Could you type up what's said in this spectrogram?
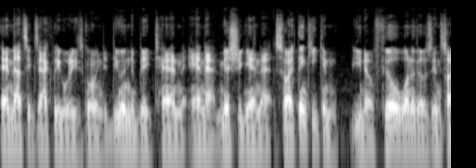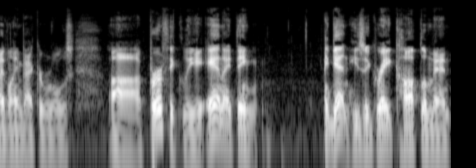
And that's exactly what he's going to do in the Big Ten and at Michigan. So I think he can, you know, fill one of those inside linebacker roles uh, perfectly. And I think, again, he's a great complement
